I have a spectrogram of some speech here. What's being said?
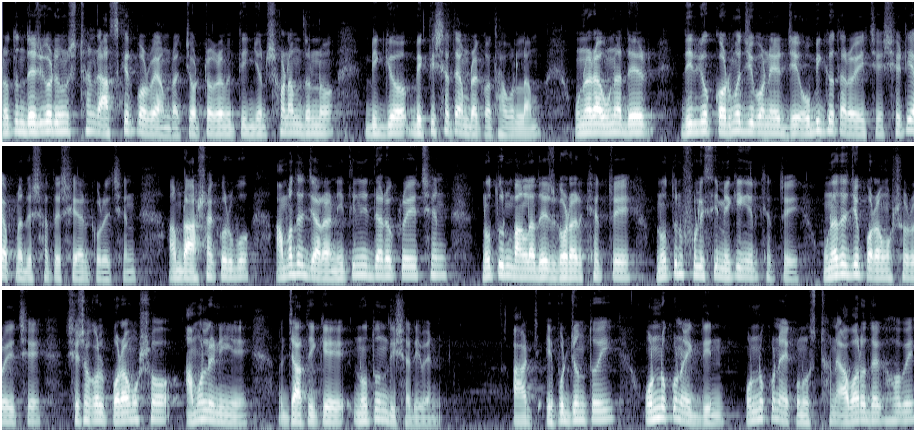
নতুন দেশগড়ি অনুষ্ঠানের আজকের পর্বে আমরা চট্টগ্রামের তিনজন স্বনামধন্য বিজ্ঞ ব্যক্তির সাথে আমরা কথা বললাম। ওনারা ওনাদের দীর্ঘ কর্মজীবনের যে অভিজ্ঞতা রয়েছে, সেটি আপনাদের সাথে শেয়ার করেছেন। আমরা আশা করব আমাদের যারা নীতি নির্ধারক রয়েছেন, নতুন বাংলাদেশ গড়ার ক্ষেত্রে, নতুন পলিসি মেকিংয়ের ক্ষেত্রে ওনাদের যে পরামর্শ রয়েছে, সে সকল পরামর্শ আমলে নিয়ে জাতিকে নতুন দিশা দিবেন। আজ এ পর্যন্তই। অন্য কোনো একদিন, অন্য কোনো এক অনুষ্ঠানে আবারও দেখা হবে।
